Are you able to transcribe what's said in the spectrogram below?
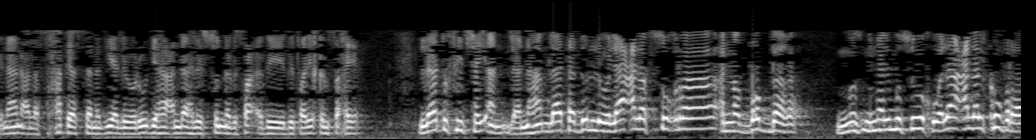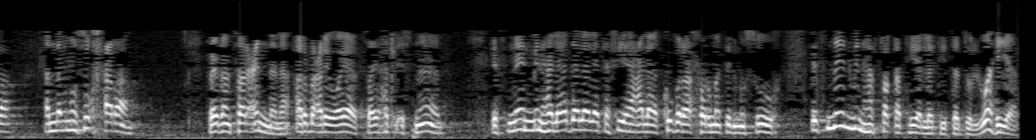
بناء على صحتها السندية لورودها عند أهل السنة بطريق صحيح. لا تفيد شيئا لأنها لا تدل لا على الصغرى أن الضب من المسوخ ولا على الكبرى أن المسوخ حرام. فإذا صار عندنا أربع روايات صحيحة الإسناد. اثنين منها لا دلالة فيها على كبرى حرمة المسوخ. اثنين منها فقط هي التي تدل وهي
